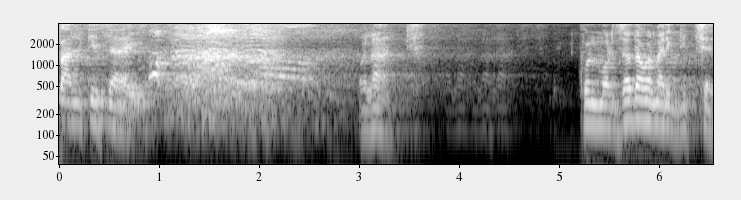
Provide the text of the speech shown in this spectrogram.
পালতে চাই। কোন মর্যাদা আমার মালিক দিচ্ছেন?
